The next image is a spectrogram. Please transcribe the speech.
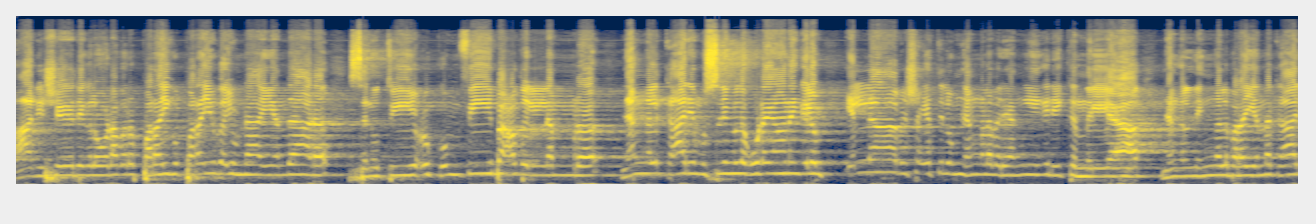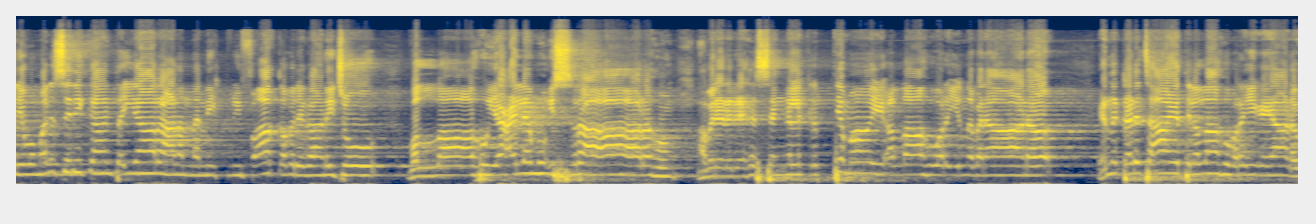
ആ നിഷേധികളോട് അവർ പറയു പറയുകയുണ്ടായി. എന്താണ്. ഞങ്ങൾ കാര്യം മുസ്ലിങ്ങളുടെ കൂടെയാണെങ്കിലും എല്ലാ വിഷയത്തിലും ഞങ്ങൾ അവരെ അംഗീകരിക്കുന്നില്ല. ഞങ്ങൾ നിങ്ങൾ പറയുന്ന കാര്യവും അനുസരിക്കാൻ തയ്യാറാണെന്ന് അവർ കാണിച്ചു. അവരുടെ രഹസ്യങ്ങൾ കൃത്യമായി അള്ളാഹു അറിയുന്നവനാണ്. എന്നിട്ട് അടുത്ത ആയത്തിൽ അള്ളാഹു പറയുകയാണ്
